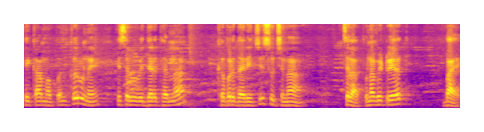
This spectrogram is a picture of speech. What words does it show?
हे काम आपण करू नये हे सर्व विद्यार्थ्यांना खबरदारीची सूचना. चला पुन्हा भेटूयात. बाय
